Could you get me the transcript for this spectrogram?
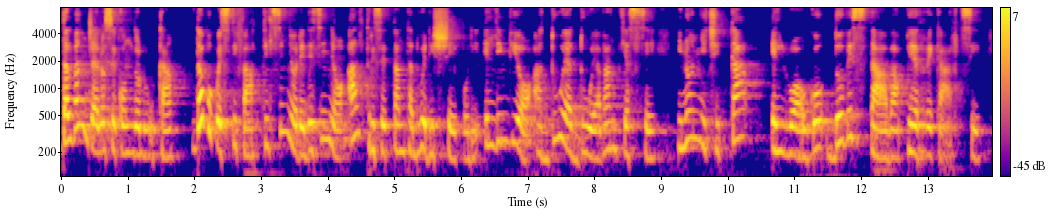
Dal Vangelo secondo Luca. Dopo questi fatti il Signore designò altri 72 discepoli e li inviò a due a due avanti a sé in ogni città e luogo dove stava per recarsi.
